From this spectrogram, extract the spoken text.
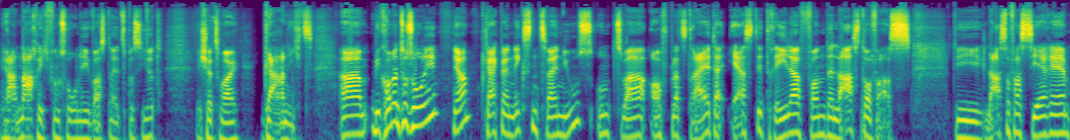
ja, Nachricht von Sony, was da jetzt passiert. Ich schätze mal gar nichts. Ähm, wir kommen zu Sony, ja, gleich bei den nächsten zwei News und zwar auf Platz drei der erste Trailer von The Last of Us. Die Last of Us Serie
